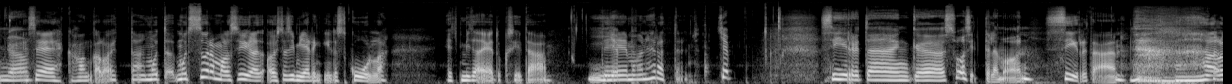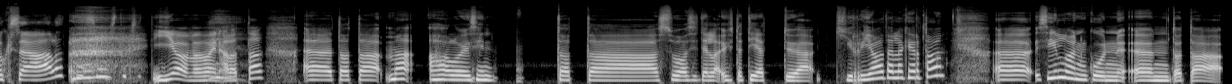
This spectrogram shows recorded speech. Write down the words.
Mm, ja se ehkä hankaloittaa. Mutta mut suuremmalla syyllä olisi tosi mielenkiintoista kuulla, että mitä ajatuksia tämä teema on herättänyt. Jep. Siirrytäänkö suosittelemaan? Siirrytään. Haluatko sä aloittaa Joo, mä voin aloittaa. Äh, tota, mä haluaisin tota, suositella yhtä tiettyä kirjaa tällä kertaa. Silloin kun ähm, tota,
